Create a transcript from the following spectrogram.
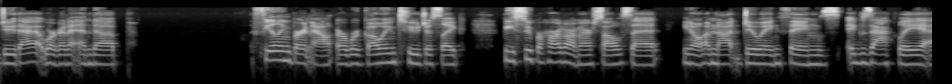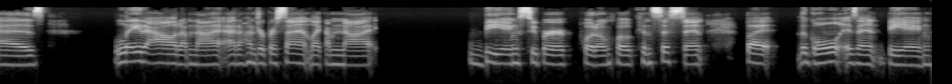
do that, we're going to end up feeling burnt out, or we're going to just like be super hard on ourselves that, you know, I'm not doing things exactly as laid out. I'm not at 100%. Like I'm not being super quote unquote consistent. But the goal isn't being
